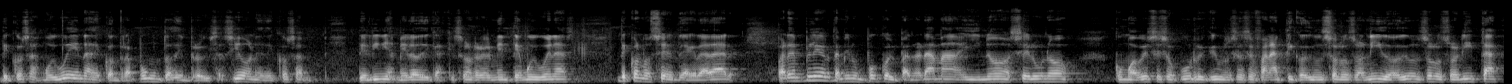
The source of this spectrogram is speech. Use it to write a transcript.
de cosas muy buenas, de contrapuntos, de improvisaciones, de cosas, de líneas melódicas que son realmente muy buenas de conocer, de agradar, para emplear también un poco el panorama y no ser uno como a veces ocurre que uno se hace fanático de un solo sonido, de un solo solista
